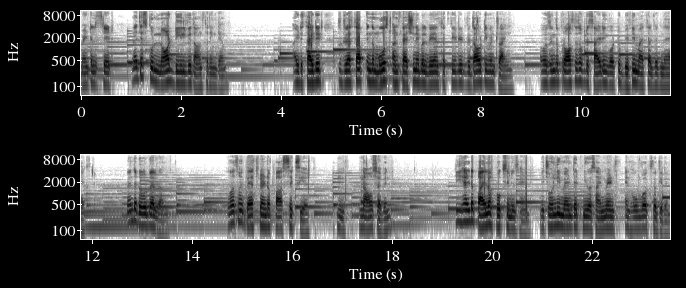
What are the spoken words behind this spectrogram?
mental state, but I just could not deal with answering them. I decided to dress up in the most unfashionable way and succeeded without even trying. I was in the process of deciding what to busy myself with next when the doorbell rang. It was my best friend of past six years, hmm, now seven. He held a pile of books in his hand, which only meant that new assignments and homeworks were given.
